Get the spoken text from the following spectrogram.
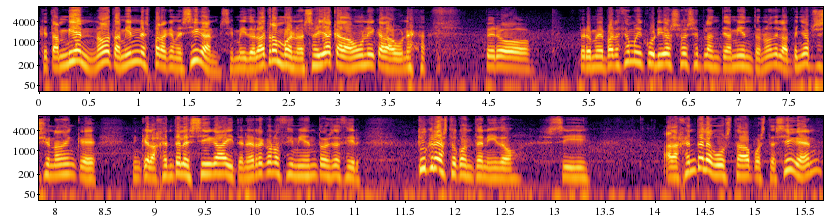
Que también, ¿no? También es para que me sigan. Si me idolatran, bueno, eso ya cada uno y cada una. Pero, pero me parece muy curioso ese planteamiento, ¿no? De la peña obsesionada en que, en que la gente le siga y tener reconocimiento. Es decir, tú creas tu contenido. Si a la gente le gusta, pues te siguen.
